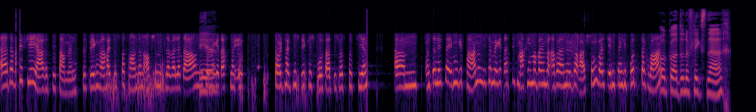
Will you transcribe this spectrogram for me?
Äh, da waren wir vier Jahre zusammen. Deswegen war halt das Vertrauen dann auch schon mittlerweile da und ich Ja. habe mir gedacht, na gut, sollte halt nicht wirklich großartig was passieren. Ähm, und dann ist er eben gefahren und ich habe mir gedacht, ich mache ihm aber, aber eine Überraschung, weil es eben sein Geburtstag war. Oh Gott, und du fliegst nach.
